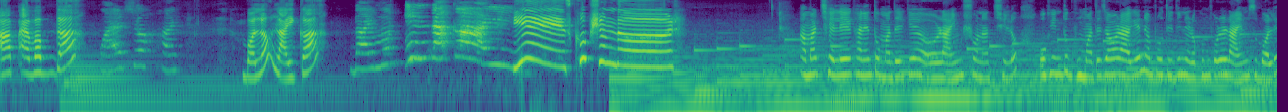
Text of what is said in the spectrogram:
আপ অ্যাভাব দ্য বলো লাইকা ইয়েস খুব সুন্দর আমার ছেলে এখানে তোমাদেরকে রাইম শোনাচ্ছিল। ও কিন্তু ঘুমাতে যাওয়ার আগে না প্রতিদিন এরকম করে রাইমস বলে,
